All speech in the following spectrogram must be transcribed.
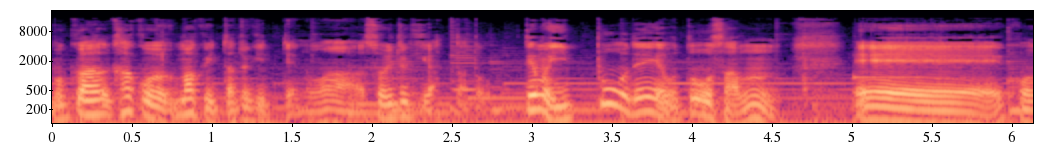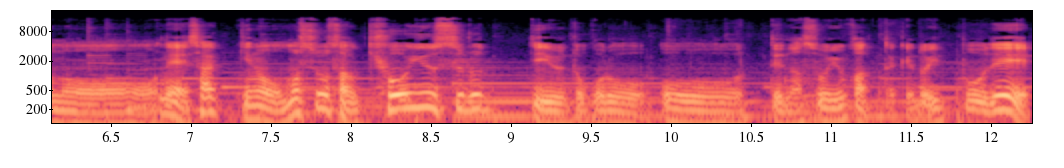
僕は過去うまくいった時っていうのは、そういう時があったと。でも一方でお父さん、えー、このね、さっきの面白さを共有するっていうところっていうのはすごい良かったけど、一方で、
